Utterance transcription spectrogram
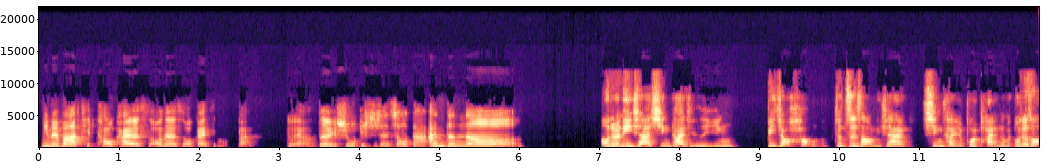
你没办法逃逃开的时候，那个时候该怎么办？对啊，这也是我一直在找答案的呢。那我觉得你现在心态其实已经比较好了，就至少你现在行程也不会排那么，我就说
